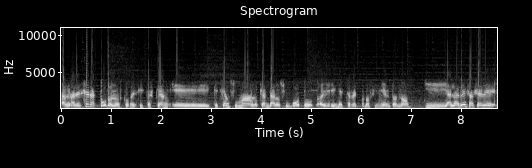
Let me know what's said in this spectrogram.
agradecer a todos los congresistas que han eh, que se han sumado, que han dado su voto eh, en este reconocimiento, ¿no? y a la vez hacer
